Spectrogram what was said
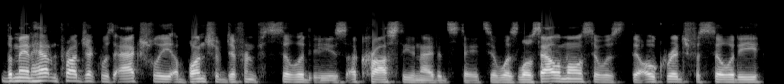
the Manhattan Project was actually a bunch of different facilities across the United States. It was Los Alamos, it was the Oak Ridge facility,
